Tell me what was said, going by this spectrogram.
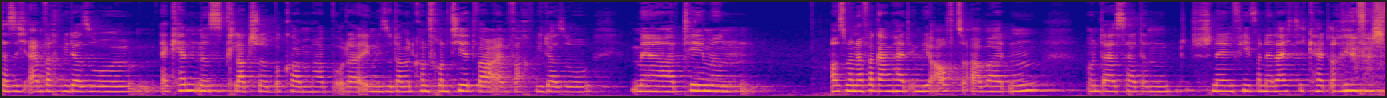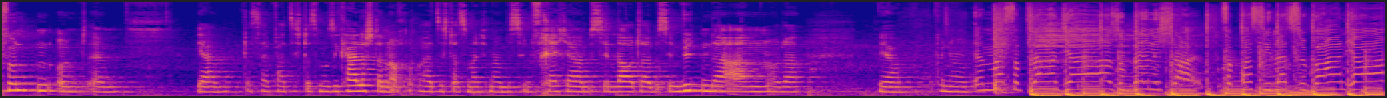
dass ich einfach wieder so Erkenntnisklatsche bekommen habe oder irgendwie so damit konfrontiert war, einfach wieder so mehr Themen aus meiner Vergangenheit irgendwie aufzuarbeiten. Und da ist halt dann schnell viel von der Leichtigkeit auch wieder verschwunden und ähm, ja, deshalb hat sich das musikalisch dann auch, hört sich das manchmal ein bisschen frecher, ein bisschen lauter, ein bisschen wütender an oder ja, genau. Immer verplant, ja, so bin ich halt. Verpasst die letzte Bahn, ja,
